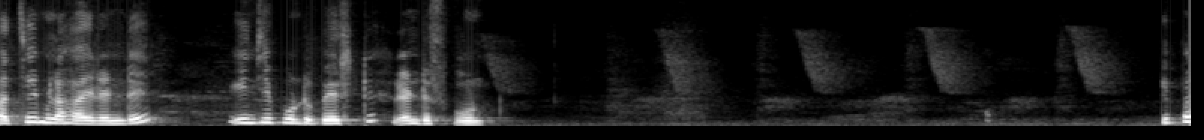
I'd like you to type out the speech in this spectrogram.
பச்சை மிளகாய் ரெண்டு இஞ்சி பூண்டு பேஸ்ட்டு ரெண்டு ஸ்பூன். இப்போ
